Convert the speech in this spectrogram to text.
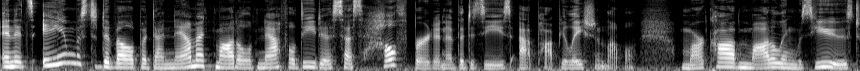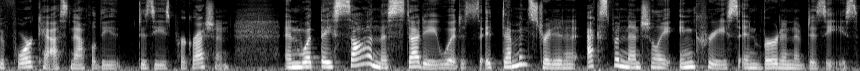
and its aim was to develop a dynamic model of NAFLD to assess health burden of the disease at population level. Markov modeling was used to forecast NAFLD disease progression. And what they saw in this study was it demonstrated an exponentially increase in burden of disease.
